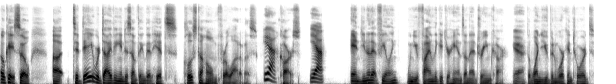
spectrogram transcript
Okay, so uh, today we're diving into something that hits close to home for a lot of us, Yeah. cars. Yeah. And you know that feeling when you finally get your hands on that dream car, Yeah. the one you've been working towards?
